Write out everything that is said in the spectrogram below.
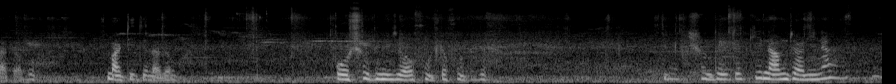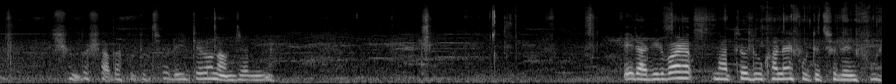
লাগাবো, মাটিতে লাগাবো। পরশু দিন জবা ফুলটা ফুটবে। সুন্দর এটা কী নাম জানি না। সুন্দর সাদা ফুটেছে, আর এইটারও নাম জানি না। এর আগের বার মাত্র দুখানায় ফুটেছিল এই ফুল।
